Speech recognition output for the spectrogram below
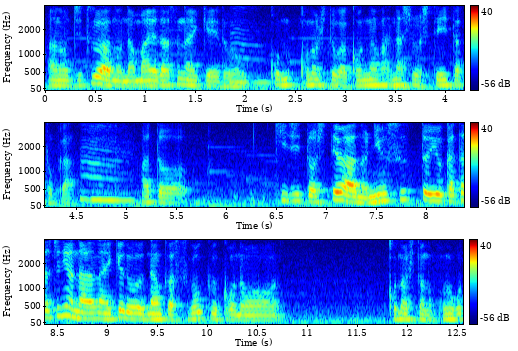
あの実はあの名前出せないけれど、うん。このこの人がこんな話をしていたとかうん。あと記事としてはあのニュースという形にはならないけどなんかすごくこのこの人のこの言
